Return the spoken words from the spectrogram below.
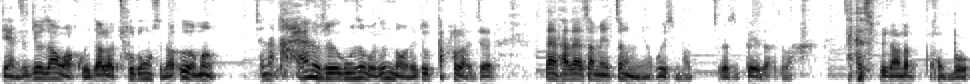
简直就让我回到了初中时的噩梦。真的看着数学公式，我这脑袋都大了。这，但他在上面证明为什么这个是对的，是吧？这是非常的恐怖。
